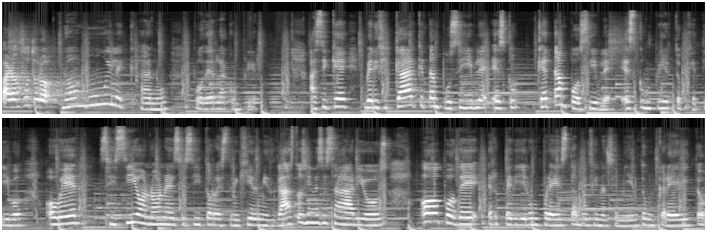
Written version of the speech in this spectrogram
para un futuro no muy lejano poderla cumplir. Así que verificar qué tan posible es qué tan posible es cumplir tu objetivo o ver si sí o no necesito restringir mis gastos innecesarios o poder pedir un préstamo, un financiamiento, un crédito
